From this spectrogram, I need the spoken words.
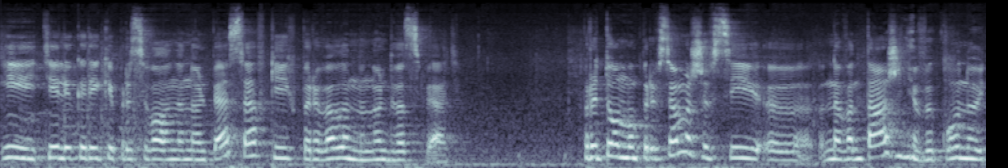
і ті лікарі, які працювали на 0,5 ставки, їх перевели на 0,25. При тому, при всьому, що всі е, навантаження виконують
